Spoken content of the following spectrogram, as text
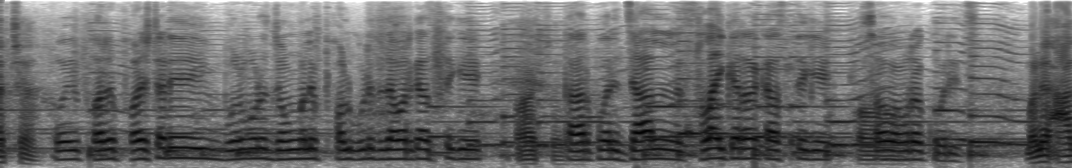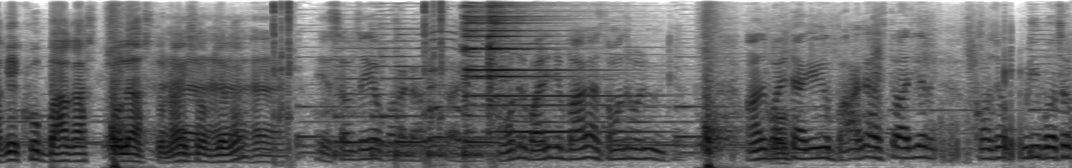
আচ্ছা। ওই ফরেস্টারে বড় বড় জঙ্গলে ফল কুড়িতে যাওয়ার কাছ থেকে আচ্ছা। তারপরে জাল সেলাই করার কাছ থেকে সব আমরা করেছি। মানে আগে খুব বাঘ চলে আসতো না এইসব হ্যাঁ, জায়গায়? হ্যাঁ এসব জায়গায় বাঘ আসতো আগে। আমাদের বাড়িতে বাঘ আসতো আমাদের বাড়ি ওইটা। আমাদের বাড়িতে আগে বাঘ আসতো আজকে কমসে কম কুড়ি বছর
